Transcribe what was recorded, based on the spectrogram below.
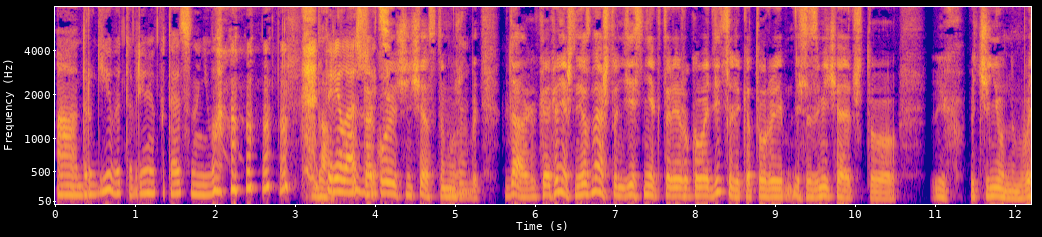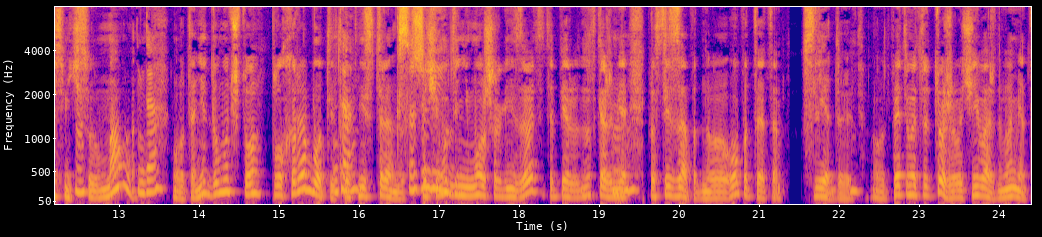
а другие в это время пытаются на него да, переложить. Такое очень часто может да. быть. Да, конечно, я знаю, что есть некоторые руководители, которые, если замечают, что их подчиненным 8 часов мало, да. вот, они думают, что он плохо работает, да. как ни странно. Почему ты не можешь организовать это первое? Ну, скажем, угу. я просто из западного опыта это следует. Вот, поэтому это тоже очень важный момент.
